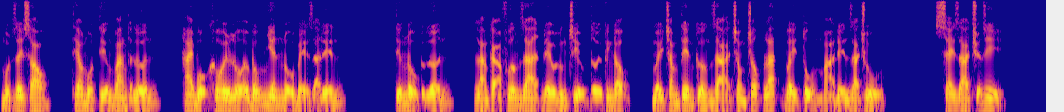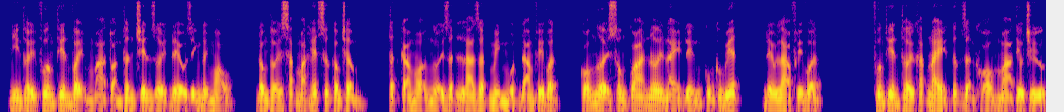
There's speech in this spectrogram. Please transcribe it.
Một giây sau, theo một tiếng vang thật lớn, hai bộ khôi lỗi bỗng nhiên nổ bể ra đến. Tiếng nổ cực lớn, làm cả phương gia đều hứng chịu tới kinh động, mấy trăm tên cường giả trong chốc lát vây tụ mà đến gia chủ. Xảy ra chuyện gì? Nhìn thấy phương thiên vậy mà toàn thân trên dưới đều dính đầy máu, đồng thời sắc mặt hết sức cầm trầm, tất cả mọi người rất là giật mình một đám phế vật, có người xông qua nơi này đến cũng không biết, đều là phế vật. Phương thiên thời khắc này tức giận khó mà tiêu trừ,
